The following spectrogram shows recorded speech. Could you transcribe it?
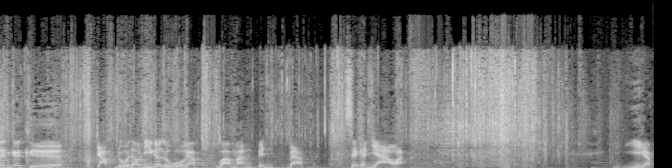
นั่นก็คือจับดูเท่านี้ก็รู้ครับว่ามันเป็นแบบเสื้อแขนยาวอะ่ะ อย่างนี้ครับ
